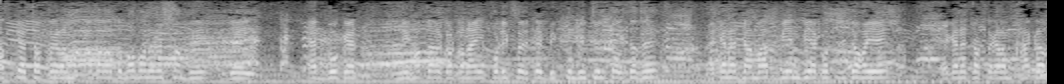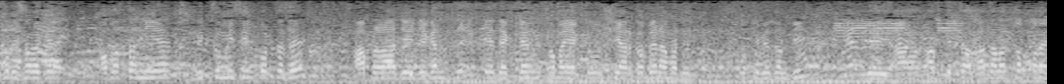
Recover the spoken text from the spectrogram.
আজকে চট্টগ্রাম আদালত ভবনের সামনে যে অ্যাডভোকেট নিহতের ঘটনায় ফটিকছড়িতে বিক্ষোভ মিছিল চলতেছে। এখানে জামাত, বিএনপি একত্রিত হয়ে এখানে চট্টগ্রাম খাগড়াছড়ি সড়কের অবস্থান নিয়ে বিক্ষোভ মিছিল করতেছে। আপনারা যে যেখান থেকে দেখছেন, সবাই একটু শেয়ার করবেন আমাদের প্রতিবেদনটি। যে আজকে আদালত চত্বরে,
